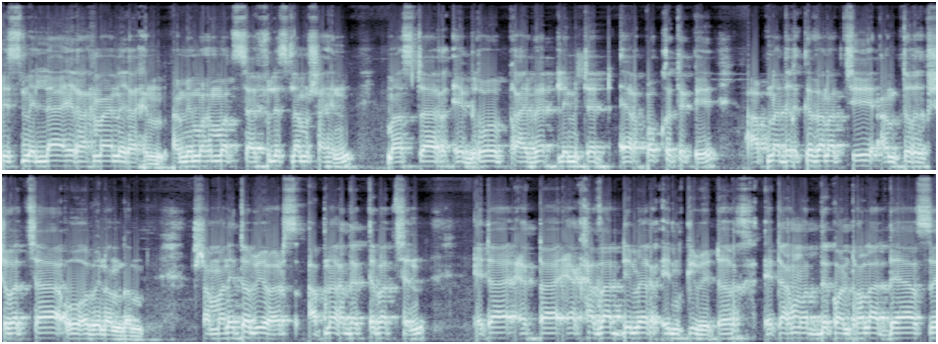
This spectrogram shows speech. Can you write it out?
বিসমিল্লাহ রহমান রাহিম আমি Mohammad Saiful Islam Shahin, master agro private limited এর পক্ষ থেকে আপনাদেরকে জানাচ্ছি আন্তরিক শুভেচ্ছা ও অভিনন্দন। সম্মানিত ভিউয়ার্স আপনারা দেখতে পাচ্ছেন, এটা একটা এক হাজার ডিমের ইনকিউবেটর এটার মধ্যে কন্ট্রোলার দেয়া আছে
